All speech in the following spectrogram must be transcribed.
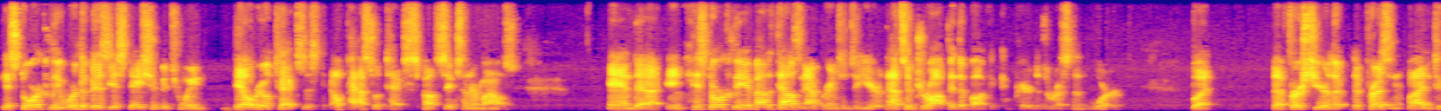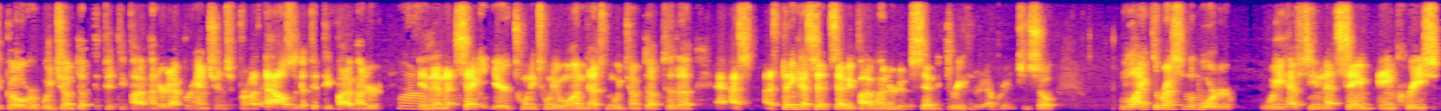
historically, we're the busiest station between Del Rio, Texas, to El Paso, Texas, about 600 miles, and uh, in historically about a thousand apprehensions a year. That's a drop in the bucket compared to the rest of the border. But the first year that, the President Biden took over, we jumped up to 5,500 apprehensions from 1,000 to 5,500. Wow. And then that second year, 2021, that's when we jumped up to the, I, I think I said 7,500, it was 7,300 apprehensions. So, like the rest of the border, we have seen that same increase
